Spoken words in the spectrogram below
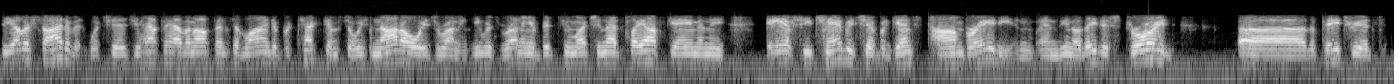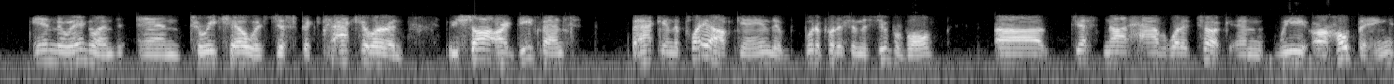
the other side of it, which is you have to have an offensive line to protect him, so he's not always running. He was running a bit too much in that playoff game in the AFC Championship against Tom Brady, and and you know they destroyed uh, the Patriots in New England, and Tyreek Hill was just spectacular, and we saw our defense back in the playoff game that would have put us in the Super Bowl. Uh, just not have what it took, and we are hoping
